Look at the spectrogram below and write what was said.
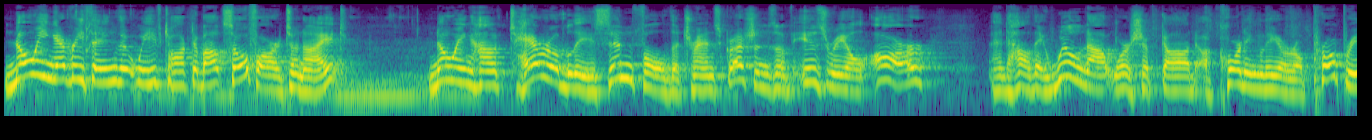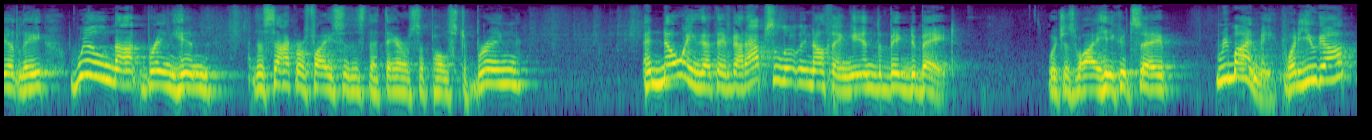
Knowing everything that we've talked about so far tonight, knowing how terribly sinful the transgressions of Israel are, and how they will not worship God accordingly or appropriately, will not bring him the sacrifices that they are supposed to bring, and knowing that they've got absolutely nothing in the big debate, which is why he could say, Remind me, what do you got?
